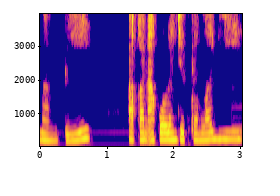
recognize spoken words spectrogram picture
Nanti akan aku lanjutkan lagi.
